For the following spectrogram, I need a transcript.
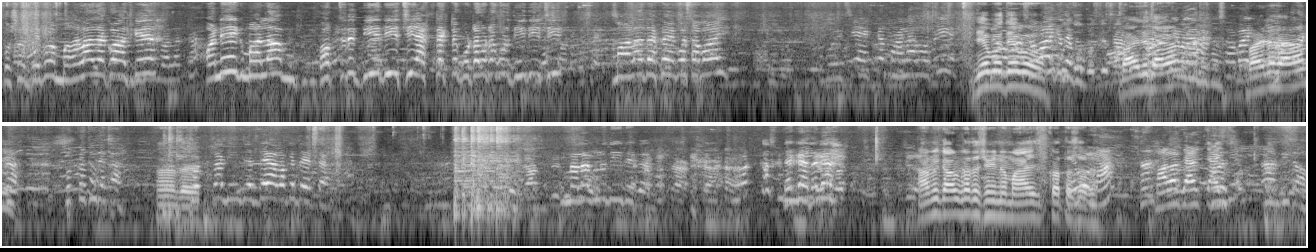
প্রসাদ দেবো। মালা দেখো আজকে অনেক মালা ভক্তদের দিয়ে দিয়েছি একটা একটা গোটা গোটা করে দিয়ে দিয়েছি। মালা দেখো একবার সবাই। দেবো দেবো। বাইরে দাঁড়ান। বাইরে দাঁড়ান। দেখা। হ্যাঁ দাঁড়ান আমাকে এটা এই মালাগুলো দিয়ে দে গা। দেখা দেখা আমি কারোর কথা শুনি না মায়ের কথা ছাড়া। মালা হ্যাঁ দাও।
